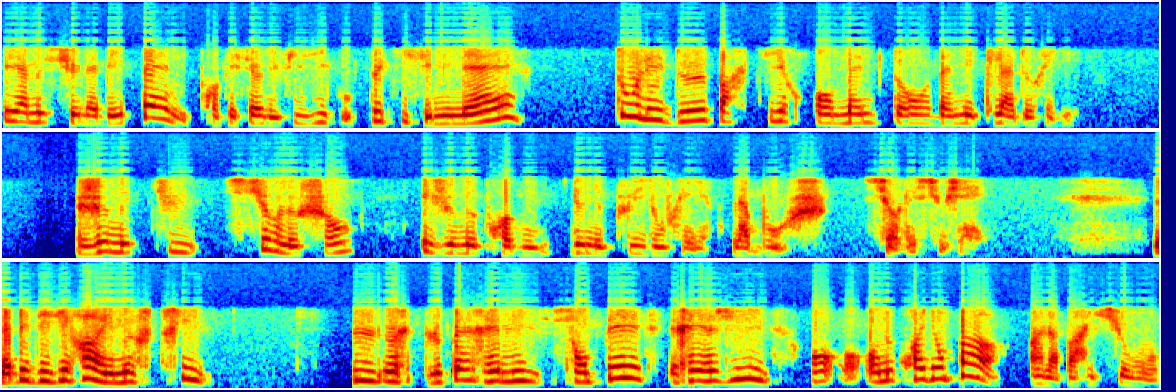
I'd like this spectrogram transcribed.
et à monsieur l'abbé Pen, professeur de physique au petit séminaire, tous les deux partirent en même temps d'un éclat de rire. Je me tue sur le champ et je me promis de ne plus ouvrir la bouche sur le sujet. L'abbé Désira est meurtri. Le, père Rémy Sampé réagit en, ne croyant pas à l'apparition.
